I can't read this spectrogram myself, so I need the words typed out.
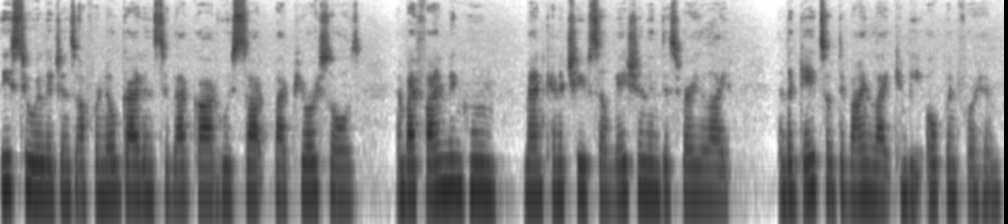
these two religions offer no guidance to that God who is sought by pure souls and by finding whom man can achieve salvation in this very life, and the gates of divine light can be opened for him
